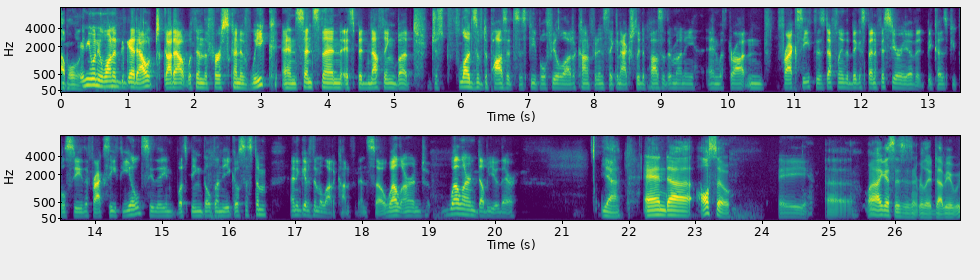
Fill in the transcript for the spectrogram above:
Anyone who wanted to get out got out within the first kind of week, and since then it's been nothing but just floods of deposits as people feel a lot of confidence they can actually deposit their money and withdraw it. And Frax ETH is definitely the biggest beneficiary of it because people see the Frax ETH yield, see the what's being built on the ecosystem, and it gives them a lot of confidence. So well earned, well earned W there. Yeah, and uh, also a uh, well, I guess this isn't really a W.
